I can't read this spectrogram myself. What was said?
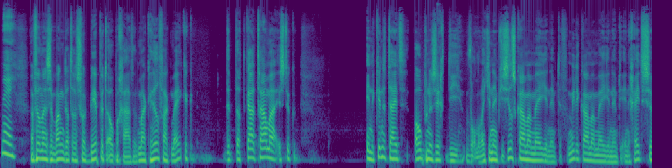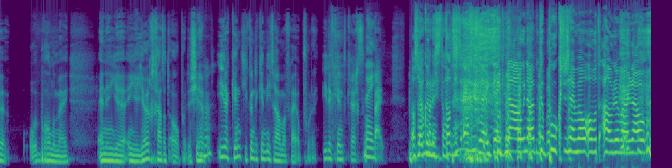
Nee. Maar veel mensen zijn bang dat er een soort beerput open gaat. Dat maak ik heel vaak mee. Kijk, dat, trauma is natuurlijk... In de kindertijd openen zich die wonden. Want je neemt je zielskarma mee, je neemt de familiekarma mee, je neemt de energetische bronnen mee. En in je, in je jeugd gaat het open. Dus je hebt Mhm. ieder kind, je kunt een kind niet traumavrij opvoeden. Ieder kind krijgt Nee. pijn. Dat is ook een, is dat, is echt. eh, ik denk, nou, nou heb ik de boek. Ze zijn wel al wat ouder, maar nou,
